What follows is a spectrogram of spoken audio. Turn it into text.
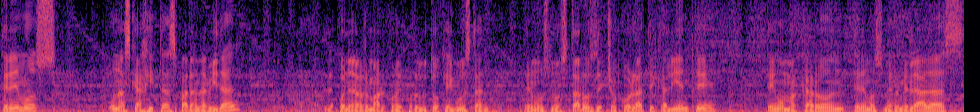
Tenemos unas cajitas para Navidad. Le pueden armar con el producto que gustan. Tenemos unos tarros de chocolate caliente. Tengo macarón, tenemos mermeladas,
